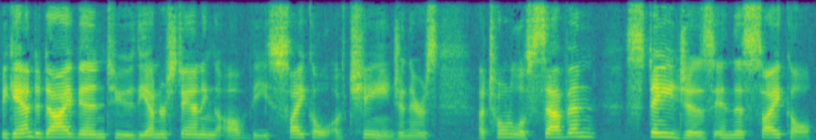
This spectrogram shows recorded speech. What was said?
began to dive into the understanding of the cycle of change. And there's a total of seven stages in this cycle.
